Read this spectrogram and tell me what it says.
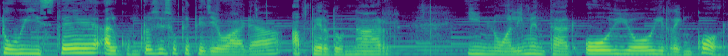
¿Tuviste algún proceso que te llevara a perdonar y no alimentar odio y rencor.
